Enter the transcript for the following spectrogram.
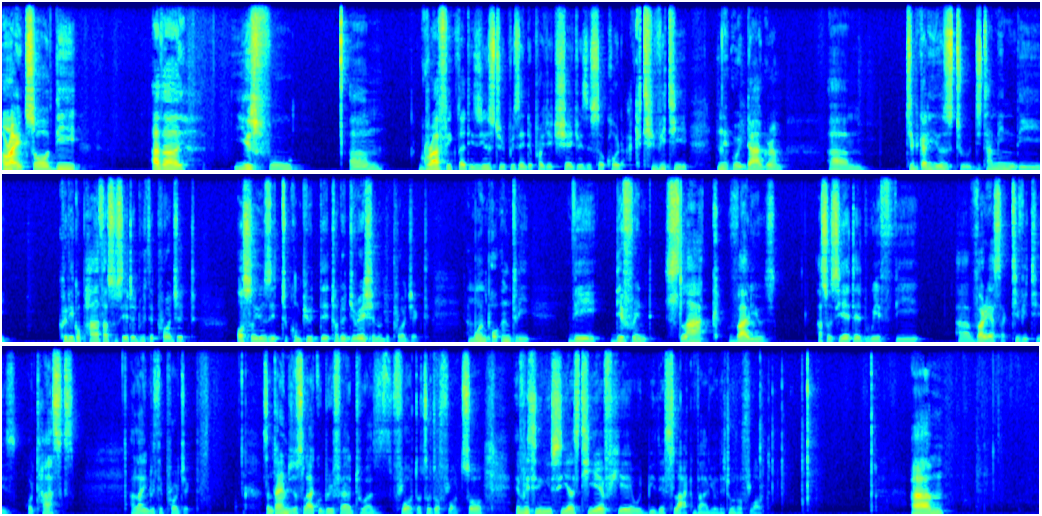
All right, so the other useful um, graphic that is used to represent the project schedule is the so-called activity network diagram, um, typically used to determine the critical path associated with the project, also use it to compute the total duration of the project. And more importantly, the different slack values associated with the uh, various activities or tasks aligned with the project. Sometimes your slack would be referred to as float or total float. So everything you see as TF here would be the slack value, the total float. Um,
